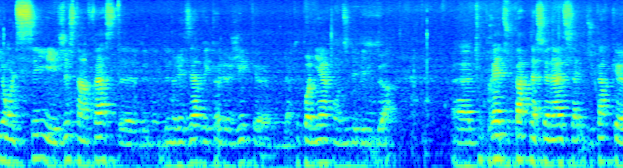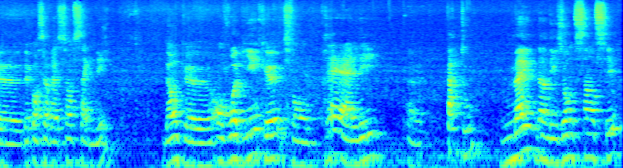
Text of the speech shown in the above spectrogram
qui, on le sait, est juste en face d'une réserve écologique, euh, la pouponnière qu'on dit de Beluga, euh, tout près du parc national, du parc de conservation Saguenay. Donc, on voit bien qu'ils sont prêts à aller partout, même dans des zones sensibles,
